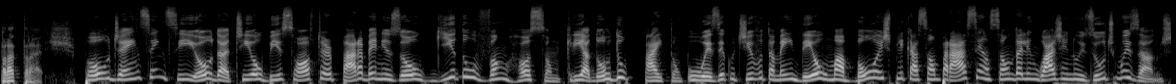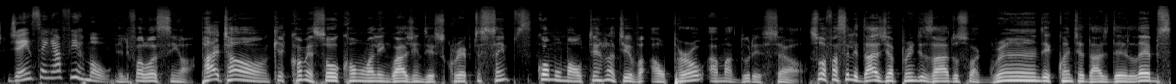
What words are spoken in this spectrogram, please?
para trás. Paul Jensen, CEO da TOB Software, parabenizou Guido Van Rossum, criador do Python. O executivo também deu uma boa explicação para a ascensão da linguagem nos últimos anos. Jensen afirmou: Ele falou assim, ó, Python, que começou como uma linguagem de script simples, como uma alternativa ao Perl, amadureceu. Sua facilidade de aprendizado, sua grande quantidade de libs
